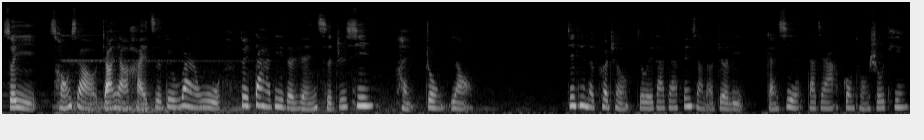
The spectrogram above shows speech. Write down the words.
所以，从小长养孩子对万物、对大地的仁慈之心很重要。今天的课程就为大家分享到这里，感谢大家共同收听，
